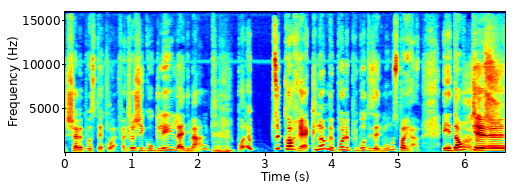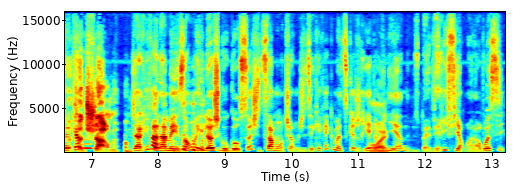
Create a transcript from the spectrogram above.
Je savais pas c'était quoi. Fait que là, j'ai googlé l'animal. Mhm. Pas le c'est correct, là, mais pas le plus beau des animaux, mais c'est pas grave. Et donc, Ah, ça, a du- euh, ça- ça quand charme. j'arrive à la maison et là, je google ça, j'ai dit ça à mon chum. J'ai dit, quelqu'un qui m'a dit que je riais comme une hyène. Il dit, ben, vérifions. Alors, voici.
